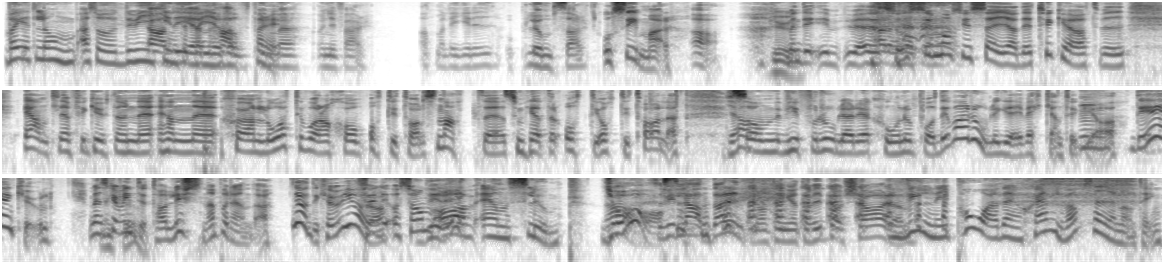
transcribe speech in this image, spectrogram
Vad är ett lång, alltså du gick ja, inte det är bara en i och doppade halvtimme ungefär. Att man ligger i och plumsar. Och simmar. Ja. Gud. Men det, Susie måste ju säga, det tycker jag att vi äntligen fick ut en, en eh, skön låt till våran show 80-talsnatt eh, som heter 80-80-talet. Ja. Som vi får roliga reaktioner på. Det var en rolig grej i veckan tycker jag. Det är en kul. Men ska vi inte ta och lyssna på den då? Ja det kan vi göra. För det, som Direkt. av en slump. Ja, så vi laddar inte någonting utan vi bara kör den. Vill ni på den själva och säga någonting?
